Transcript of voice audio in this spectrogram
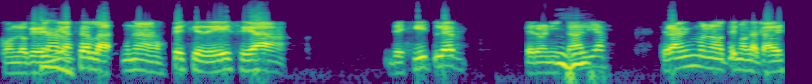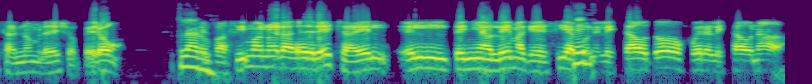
con lo que vendría a ser la, una especie de SA de Hitler, pero en Italia, que ahora mismo no tengo en la cabeza el nombre de ellos, pero Claro. El fascismo no era de derecha, él, él tenía un lema que decía, con el Estado todo, fuera el Estado nada.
